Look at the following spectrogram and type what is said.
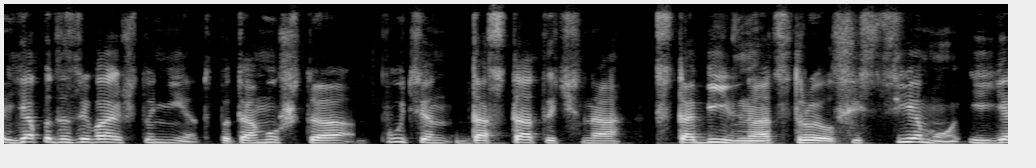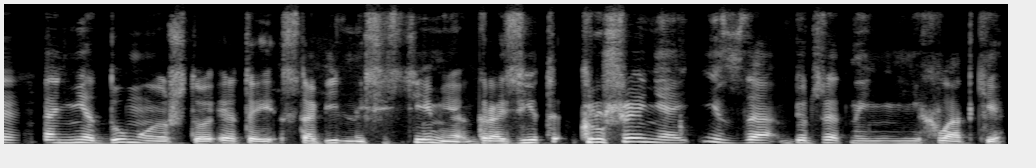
я подозреваю, что нет, потому что Путин достаточно стабильно отстроил систему, и я не думаю, что этой стабильной системе грозит крушение из-за бюджетной нехватки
